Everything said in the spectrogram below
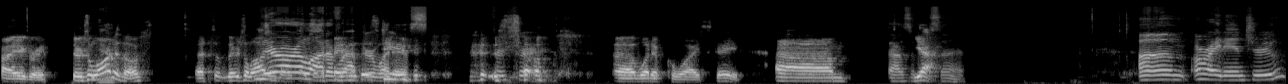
I agree. There's a lot yeah. of those. That's a, there's a lot. There are a lot of Raptor what ifs. For so, sure uh, what if Kawhi stayed? Um, Thousand yeah. percent. Um. All right, Andrew.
